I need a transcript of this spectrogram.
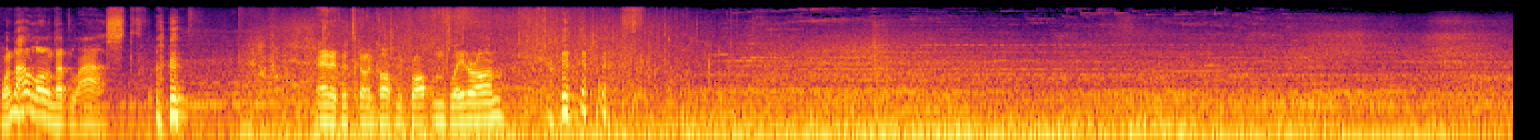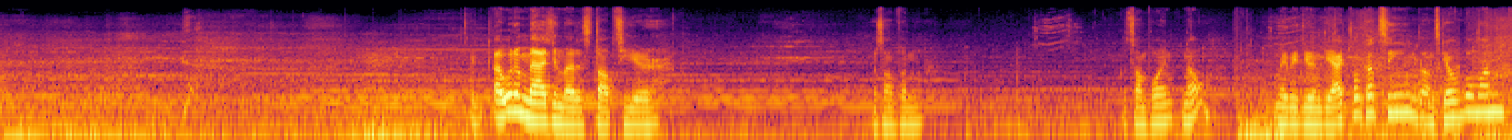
Wonder how long that lasts. and if it's gonna cause me problems later on. I- would imagine that it stops here. Or something. At some point? No? Maybe during the actual cutscene, the unskippable one?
